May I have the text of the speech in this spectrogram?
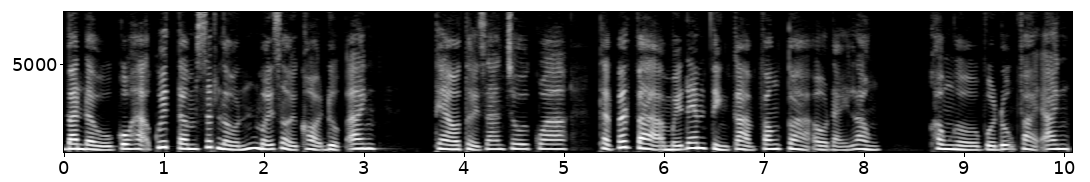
Ban đầu cô hạ quyết tâm rất lớn mới rời khỏi được anh. Theo thời gian trôi qua, thật vất vả mới đem tình cảm phong tỏa ở đáy lòng. Không ngờ vừa đụng phải anh,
